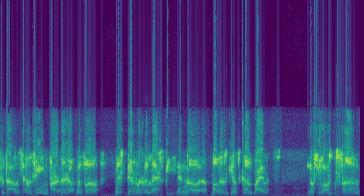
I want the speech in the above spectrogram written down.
2017 partnered up with uh, Miss Deborah Gillespie and uh, Mothers Against Gun Violence. You know, she lost a son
